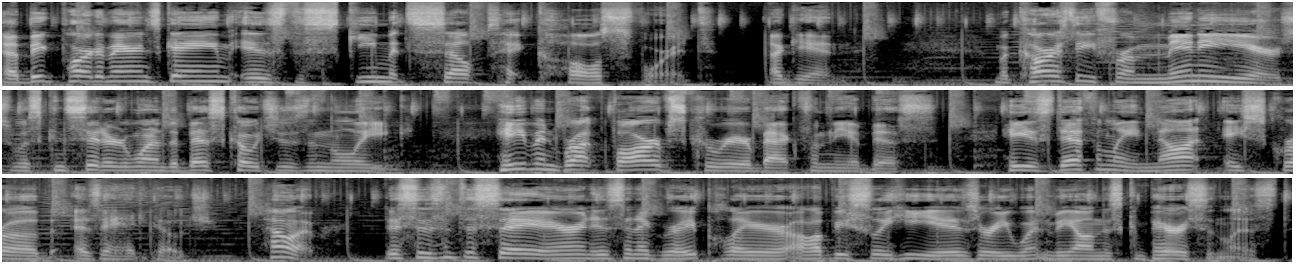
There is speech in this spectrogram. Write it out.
A big part of Aaron's game is the scheme itself that calls for it. Again, McCarthy for many years was considered one of the best coaches in the league. He even brought Favre's career back from the abyss. He is definitely not a scrub as a head coach. However, this isn't to say Aaron isn't a great player. Obviously, he is, or he wouldn't be on this comparison list.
